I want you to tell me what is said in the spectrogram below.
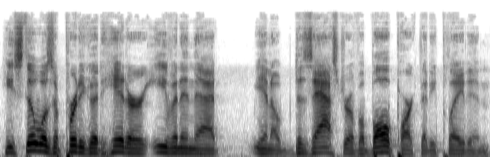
he still was a pretty good hitter, even in that, you know, disaster of a ballpark that he played in.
